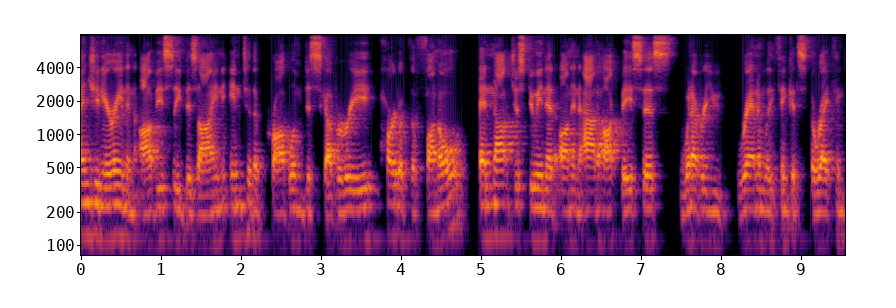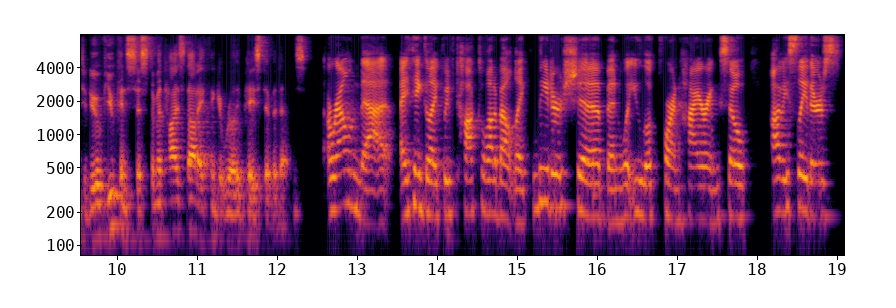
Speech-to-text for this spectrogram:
engineering and obviously design into the problem discovery part of the funnel and not just doing it on an ad hoc basis whenever you randomly think it's the right thing to do. If you can systematize that, I think it really pays dividends. Around that, I think like we've talked a lot about like leadership and what you look for in hiring. So obviously there's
